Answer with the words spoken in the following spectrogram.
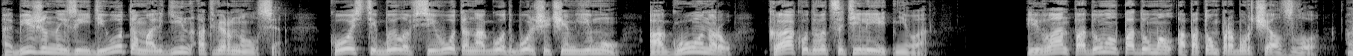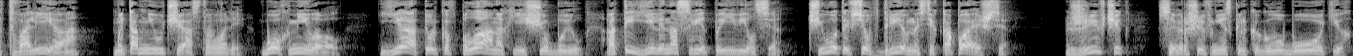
Обиженный за идиота Мальгин отвернулся. Кости было всего-то на год больше, чем ему, а гонору, как у двадцатилетнего. Иван подумал-подумал, а потом пробурчал зло. «Отвали, а! Мы там не участвовали. Бог миловал. Я только в планах еще был, а ты еле на свет появился. Чего ты все в древностях копаешься?» Живчик, совершив несколько глубоких,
